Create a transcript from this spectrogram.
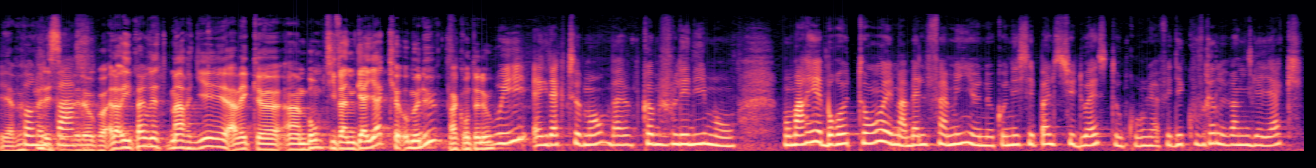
Il a quand pas je pars. vélo, quoi. Alors, il paraît que vous êtes marié avec euh, un bon petit vin de Gaillac au menu? Racontez-nous. Oui, exactement. Ben, comme je vous l'ai dit, mon, mon mari est breton et ma belle famille ne connaissait pas le sud-ouest, donc on lui a fait découvrir le vin de Gaillac.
